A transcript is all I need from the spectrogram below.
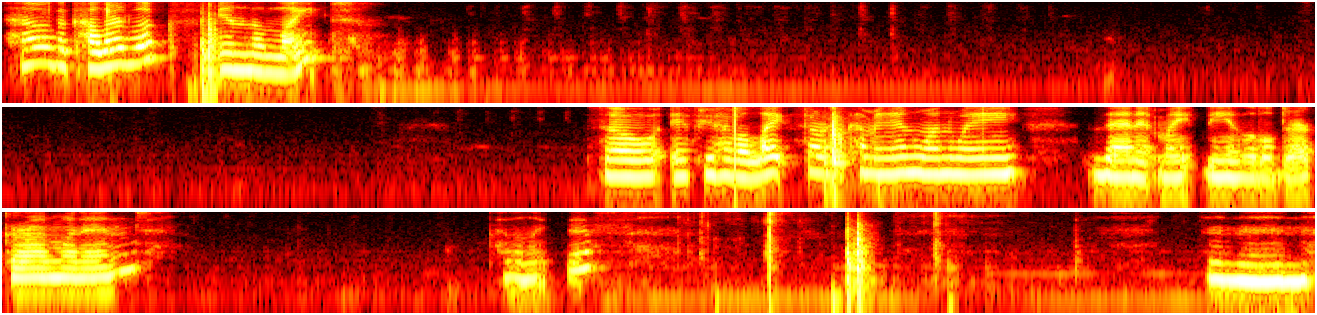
How the color looks in the light. So if you have a light source coming in one way, then it might be a little darker on one end. Kind of like this. And then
